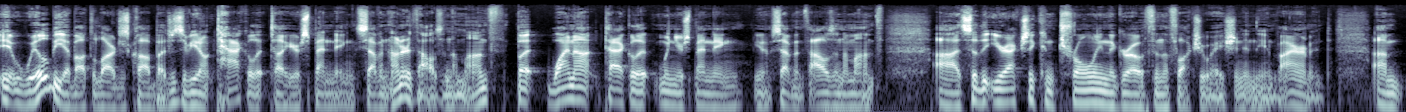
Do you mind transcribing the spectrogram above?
it will be about the largest cloud budgets if you don't tackle it till you're spending seven hundred thousand a month. But why not tackle it when you're spending you know seven thousand a month, uh, so that you're actually controlling the growth and the fluctuation in the environment. Um,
